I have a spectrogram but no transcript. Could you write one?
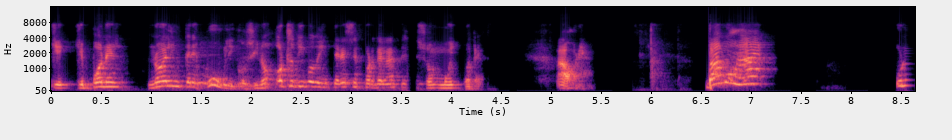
que, que ponen no el interés público, sino otro tipo de intereses por delante, son muy potentes. Ahora, vamos a un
